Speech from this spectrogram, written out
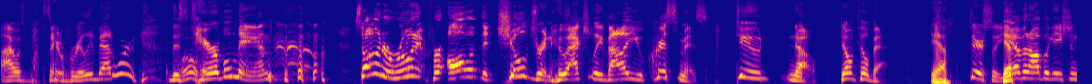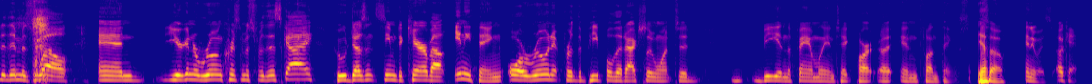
I was about to say a really bad word. This terrible man. so I'm going to ruin it for all of the children who actually value Christmas. Dude, no, don't feel bad. Yeah. Seriously, Yep. you have an obligation to them as well, and you're going to ruin Christmas for this guy who doesn't seem to care about anything, or ruin it for the people that actually want to be in the family and take part uh, in fun things. Yep. So, anyways, okay,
